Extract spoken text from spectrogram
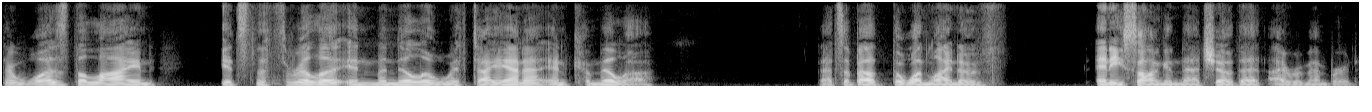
There was the line, "It's the thriller in Manila with Diana and Camilla." That's about the one line of any song in that show that I remembered.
